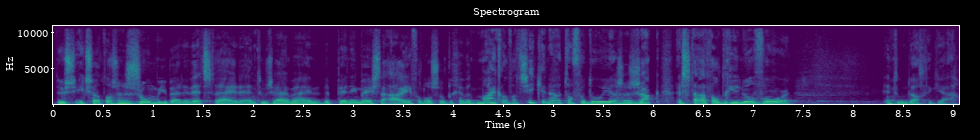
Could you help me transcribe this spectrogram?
Dus ik zat als een zombie bij de wedstrijden. En toen zei mijn, de penningmeester Arie van Ossen op een gegeven moment... Michael, wat zit je nou toch verdorie als een zak? Het staat al 3-0 voor. En toen dacht ik, ja,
